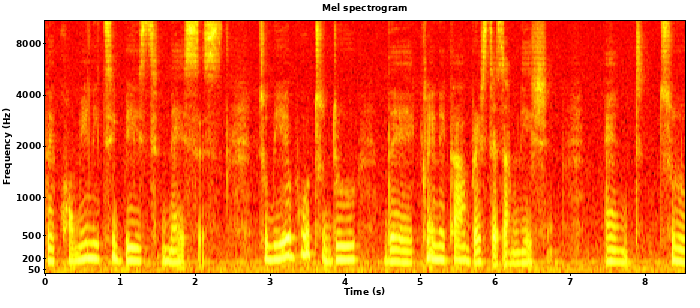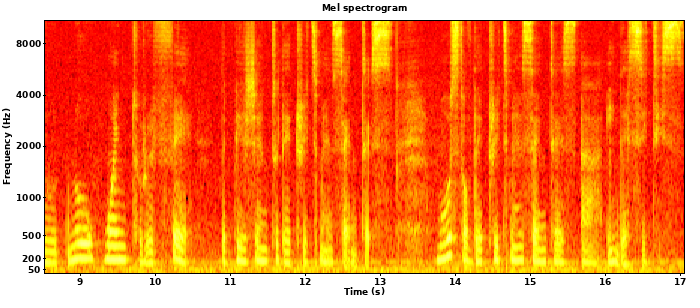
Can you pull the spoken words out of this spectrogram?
the community-based nurses to be able to do the clinical breast examination and to know when to refer the patient to the treatment centers. Most of the treatment centers are in the cities.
